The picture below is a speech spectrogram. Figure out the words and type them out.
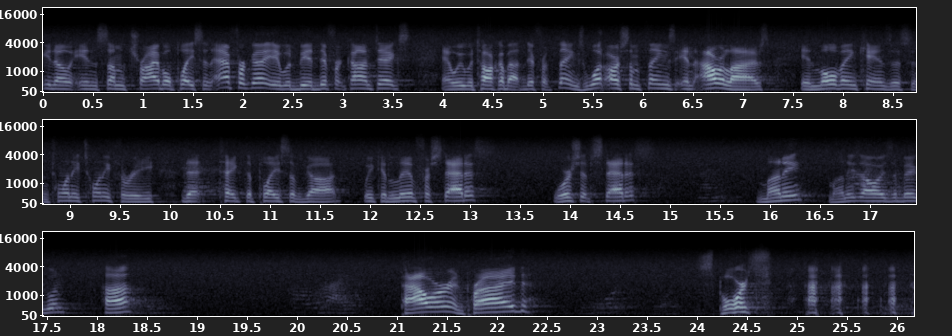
you know, in some tribal place in Africa, it would be a different context, and we would talk about different things. What are some things in our lives in Mulvane, Kansas, in 2023 that take the place of God? We could live for status, worship status, money Money's always a big one. Huh? Power and pride. Sports.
